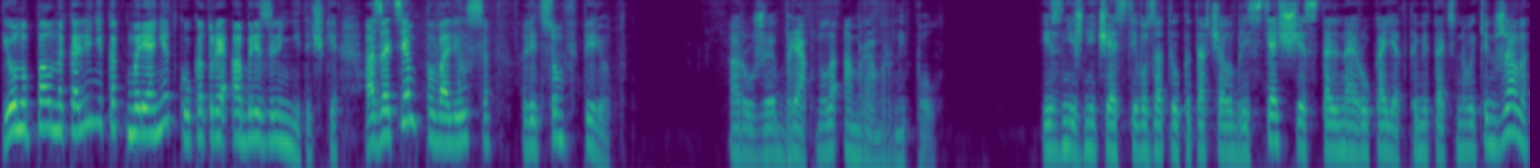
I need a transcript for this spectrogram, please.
и он упал на колени, как марионетка, у которой обрезали ниточки, а затем повалился лицом вперед. Оружие брякнуло о мраморный пол. Из нижней части его затылка торчала блестящая стальная рукоятка метательного кинжала,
